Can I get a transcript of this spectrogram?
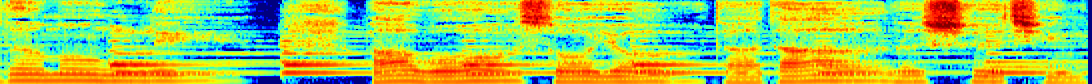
的梦里，把我所有大大的事情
